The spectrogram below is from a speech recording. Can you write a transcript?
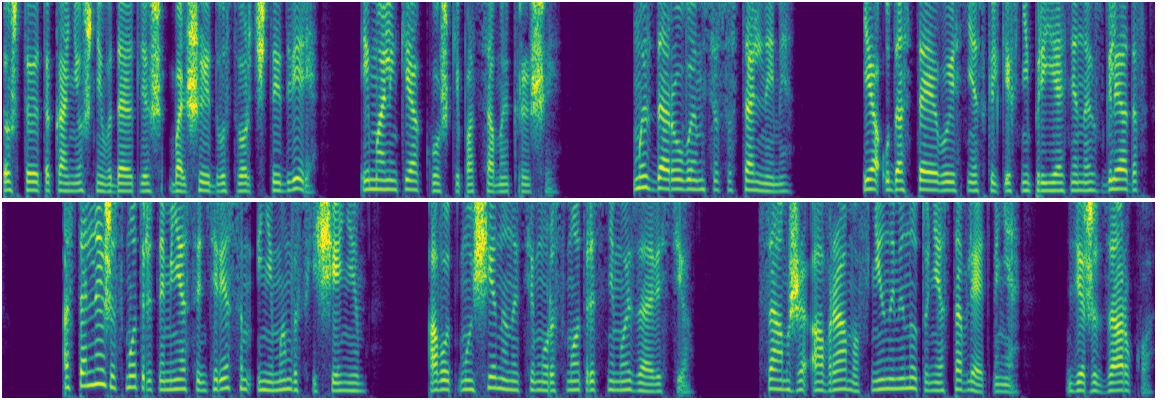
То, что это конюшня, выдают лишь большие двустворчатые двери и маленькие окошки под самой крышей. Мы здороваемся с остальными. Я удостаиваюсь нескольких неприязненных взглядов. Остальные же смотрят на меня с интересом и немым восхищением. А вот мужчины на Тимура смотрят с немой завистью. Сам же Аврамов ни на минуту не оставляет меня. Держит за руку.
